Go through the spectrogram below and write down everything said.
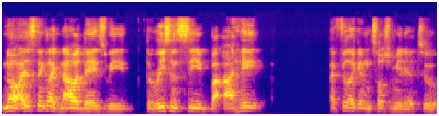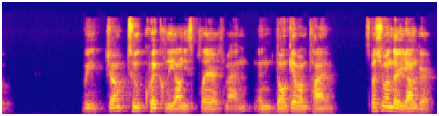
No, I just think like nowadays we the recency, but I hate. I feel like in social media too, we jump too quickly on these players, man, and don't give them time, especially when they're younger.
